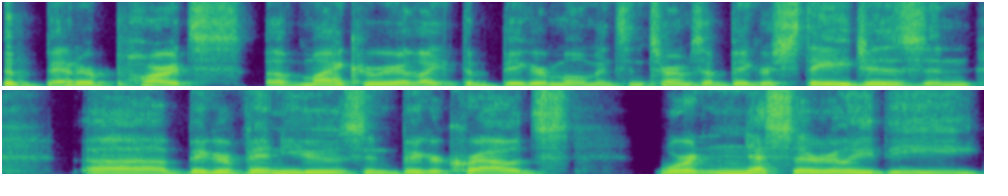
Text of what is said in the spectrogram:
the better parts of my career, like the bigger moments in terms of bigger stages and uh, bigger venues and bigger crowds, weren't necessarily the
